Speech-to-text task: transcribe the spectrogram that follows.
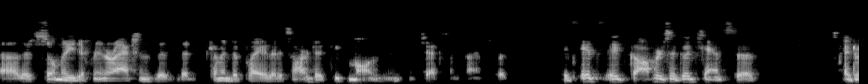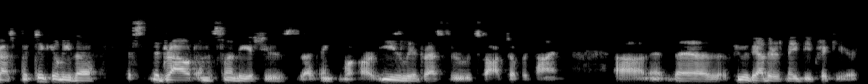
uh, there's so many different interactions that, that come into play that it's hard to keep them all in, in check sometimes. But it, it, it offers a good chance to address particularly the, the, drought and the salinity issues. I think are easily addressed through rootstocks over time. Uh, the, a few of the others may be trickier.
